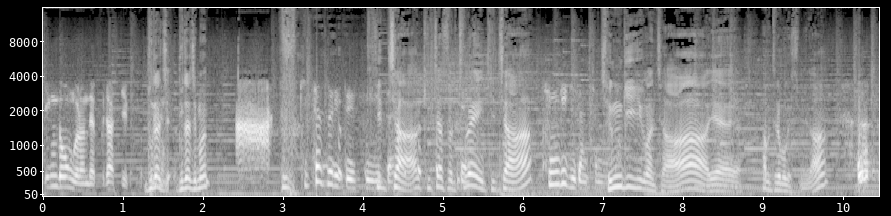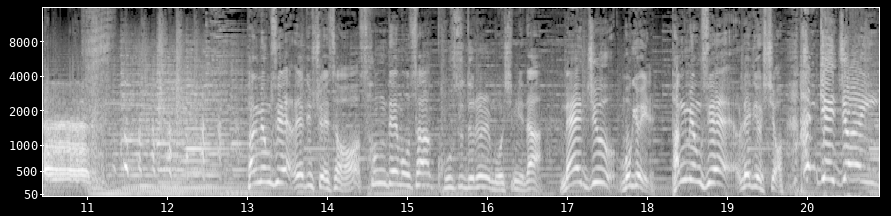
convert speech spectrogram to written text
띵동 그런데 부잣집 부자지, 부자집은 기차 소리도 있습니다. 기차, 기차 소리, 네. train, 기차, 증기기관차입니다. 증기기관차. 예, 한번 들어보겠습니다. 박명수의 라디오쇼에서 성대모사 고수들을 모십니다. 매주 목요일 박명수의 라디오쇼 함께 join!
